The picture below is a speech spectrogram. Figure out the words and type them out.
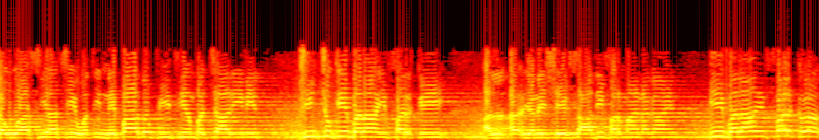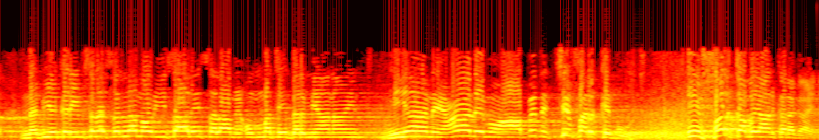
کواسی اچی وتی نپادو پیتیاں بچاری نی چینچو کی بلائیں فرقی یعنی شیخ سعدی فرمائے لگائیں ای بلائیں فرق نبی کریم صلی اللہ علیہ وسلم اور عیسیٰ علیہ السلام امت درمیان آئیں۔ میان عالم و عابد چھ فرق بود؟ ای فرق کا بیان کر گائیں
